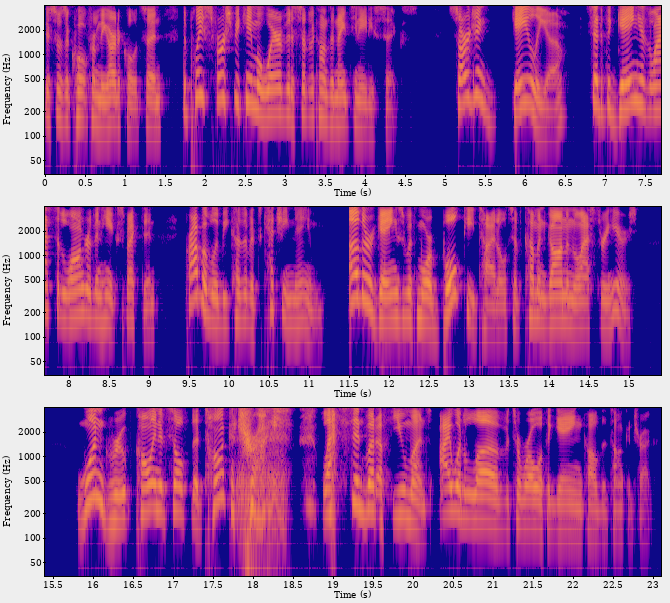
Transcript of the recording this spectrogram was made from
this was a quote from the article. It said, The police first became aware of the Decepticons in 1986. Sergeant Galea said the gang has lasted longer than he expected, probably because of its catchy name. Other gangs with more bulky titles have come and gone in the last three years. One group, calling itself the Tonka Trucks, lasted but a few months. I would love to roll with a gang called the Tonka Trucks.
